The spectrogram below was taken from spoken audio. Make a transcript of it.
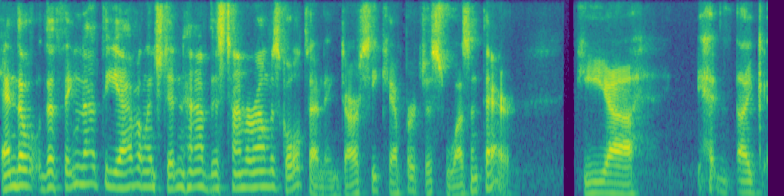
And the the thing that the Avalanche didn't have this time around was goaltending. Darcy Kuemper just wasn't there. He uh like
